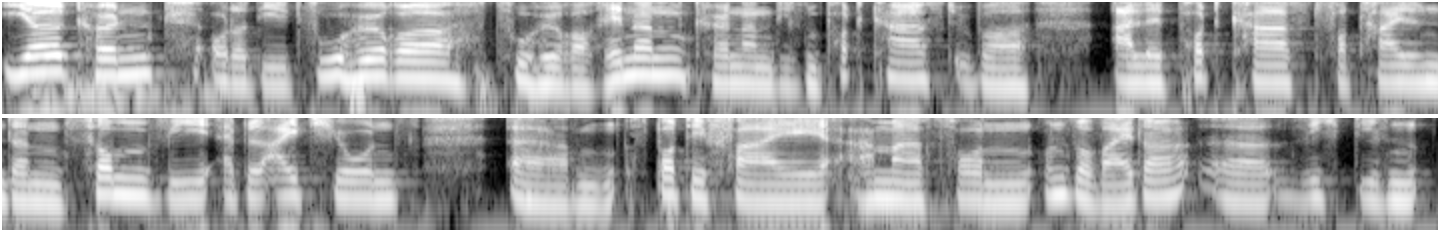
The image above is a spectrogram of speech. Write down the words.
Ihr könnt oder die Zuhörer, Zuhörerinnen können diesen Podcast über alle Podcast verteilenden Firmen wie Apple iTunes, ähm, Spotify, Amazon und so weiter äh, sich diesen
